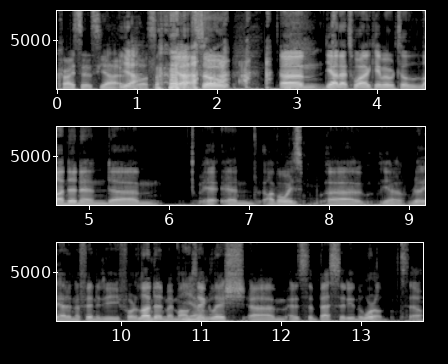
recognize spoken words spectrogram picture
crisis, yeah, of Yeah. course. yeah, so um, yeah, that's why I came over to London, and um, and I've always uh, you know really had an affinity for London. My mom's Yeah. English, um, and it's the best city in the world. So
